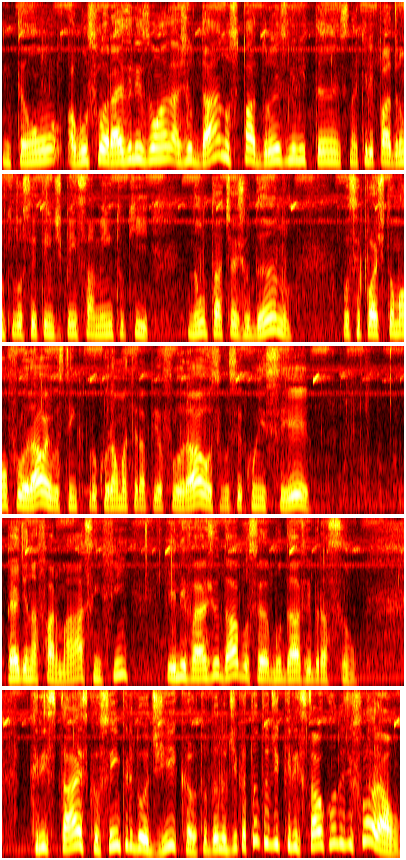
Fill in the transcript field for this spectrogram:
Então, alguns florais eles vão ajudar nos padrões limitantes, naquele padrão que você tem de pensamento que não está te ajudando. Você pode tomar um floral, aí você tem que procurar uma terapia floral, ou se você conhecer, pede na farmácia, enfim, ele vai ajudar você a mudar a vibração cristais que eu sempre dou dica, eu estou dando dica tanto de cristal quanto de floral.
